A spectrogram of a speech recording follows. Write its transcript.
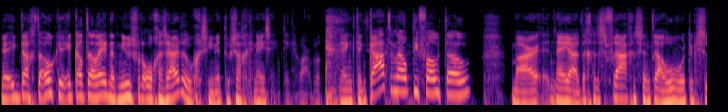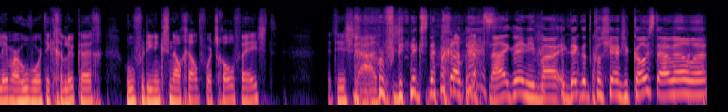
Nee, ik dacht ook, ik had alleen het nieuws van Olga Zuiderhoek gezien. En toen zag ik ineens, ik denk, waar, wat denkt ten Kater nou op die foto? Maar nee, ja, de vraag is centraal. Hoe word ik slimmer? Hoe word ik gelukkig? Hoe verdien ik snel geld voor het schoolfeest? Het is, ja, Hoe verdien ik snel geld? Nou, ik weet niet, maar ik denk dat Conciërge Koos daar wel... eh,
